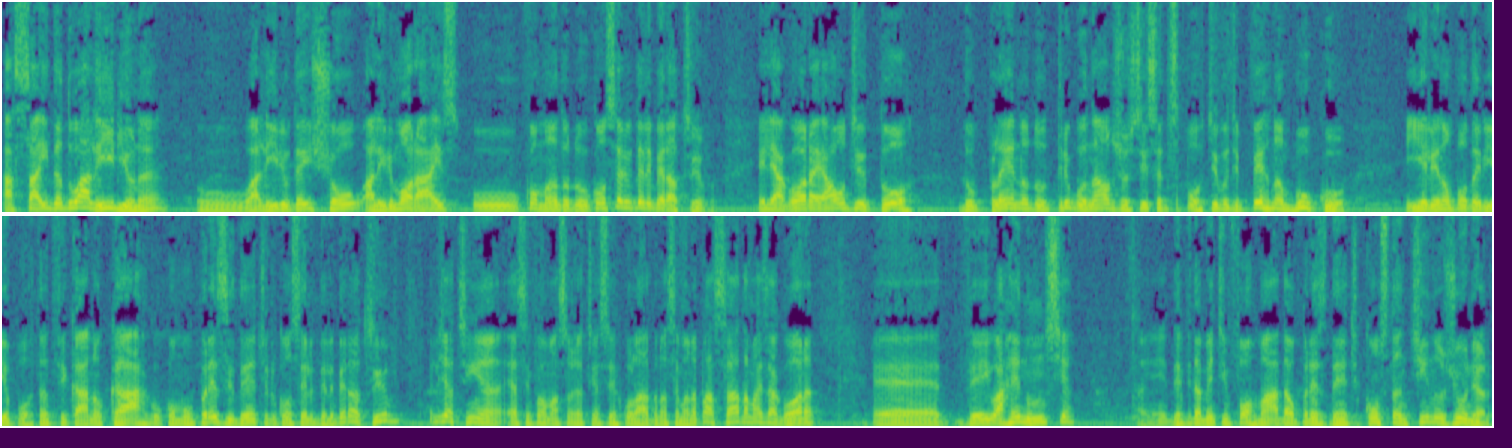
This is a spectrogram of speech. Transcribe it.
a saída do Alírio, né? O Alírio deixou, Alírio Moraes, o comando do Conselho Deliberativo. Ele agora é auditor do Pleno do Tribunal de Justiça Desportiva de Pernambuco e ele não poderia, portanto, ficar no cargo como presidente do Conselho Deliberativo. Ele já tinha, essa informação já tinha circulado na semana passada, mas agora é, veio a renúncia, é, devidamente informada ao presidente Constantino Júnior.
